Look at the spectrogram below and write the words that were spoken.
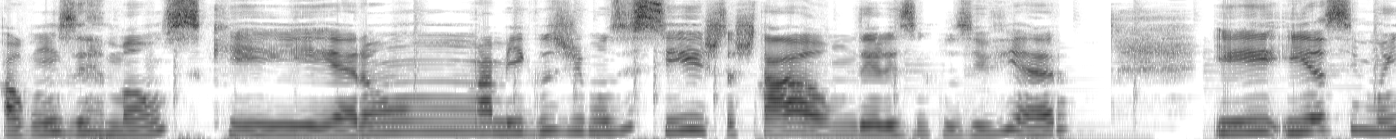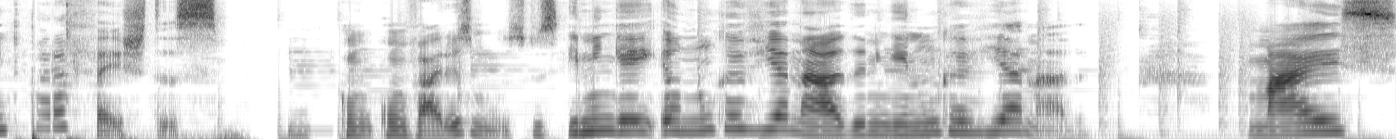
alguns irmãos que eram amigos de musicistas, tá? Um deles, inclusive, era. E ia-se muito para festas com, com vários músicos. E ninguém, eu nunca via nada, ninguém nunca via nada. Mas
